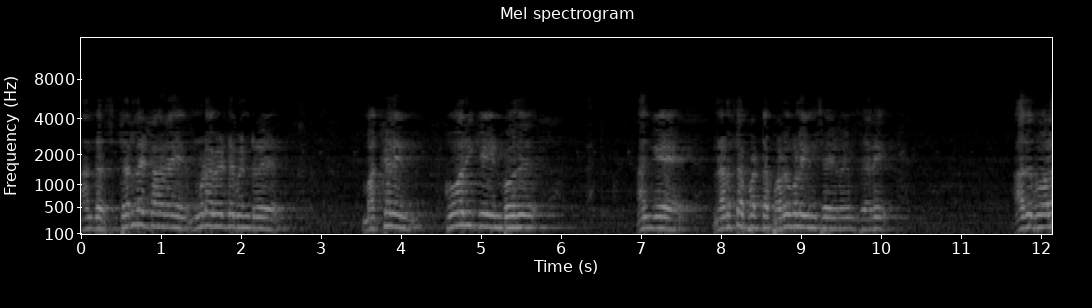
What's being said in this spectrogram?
அந்த ஸ்டெர்லைட் ஆலை மூட வேண்டும் என்று மக்களின் கோரிக்கையின் போது அங்கே நடத்தப்பட்ட படுகொலையின் செயலையும் சரி. அதுபோல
